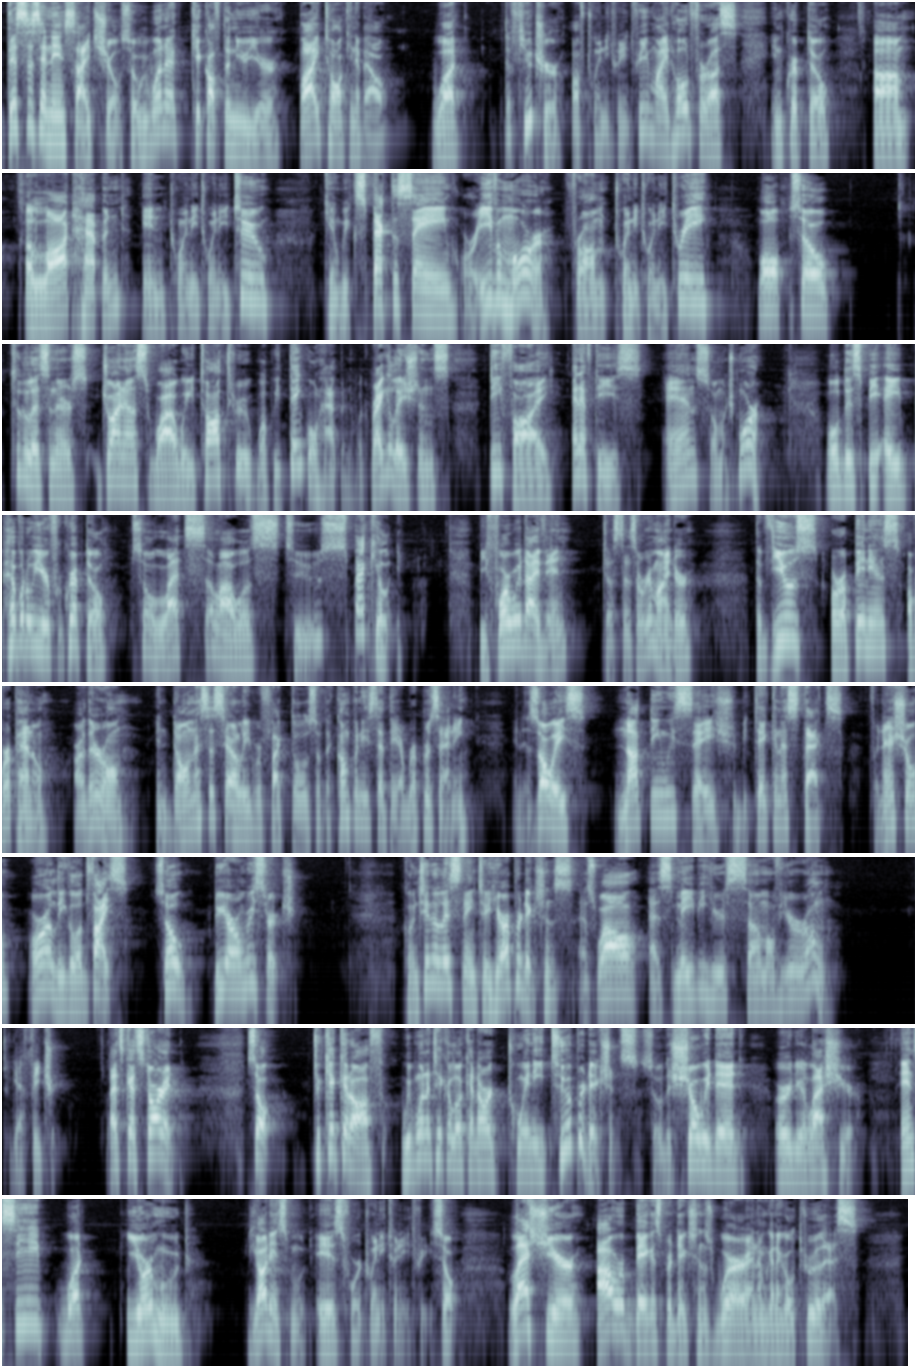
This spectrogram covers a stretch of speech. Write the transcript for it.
This is an inside show, so we want to kick off the new year by talking about what the future of 2023 might hold for us in crypto. Um, a lot happened in 2022. Can we expect the same or even more from 2023? Well, so to the listeners, join us while we talk through what we think will happen with regulations, DeFi, NFTs, and so much more. Will this be a pivotal year for crypto? So let's allow us to speculate. Before we dive in, just as a reminder, the views or opinions of our panel are their own and don't necessarily reflect those of the companies that they are representing. And as always, nothing we say should be taken as tax, financial, or legal advice. So do your own research. Continue listening to hear our predictions as well as maybe hear some of your own to get featured. Let's get started. So, to kick it off, we want to take a look at our 22 predictions. So, the show we did earlier last year and see what your mood, the audience mood, is for 2023. So, last year, our biggest predictions were, and I'm going to go through this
